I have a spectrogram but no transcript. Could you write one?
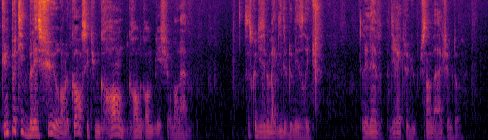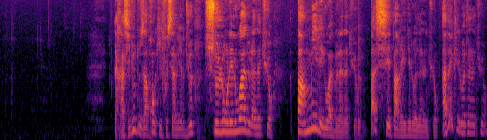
qu'une petite blessure dans le corps, c'est une grande, grande, grande blessure dans l'âme. C'est ce que disait le Maguide de Mezrich, l'élève direct du Saint Baal. La Chassidut nous apprend qu'il faut servir Dieu selon les lois de la nature, parmi les lois de la nature, pas séparé des lois de la nature, avec les lois de la nature.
